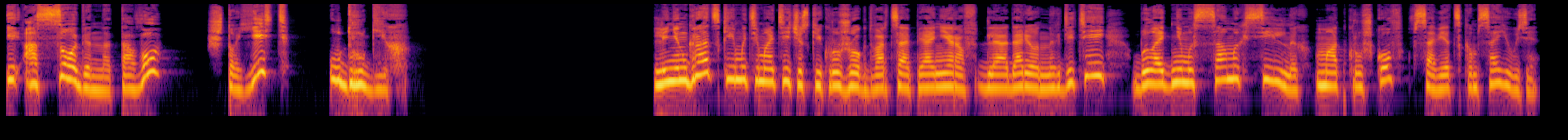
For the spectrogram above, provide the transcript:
И особенно того, что есть у других. Ленинградский математический кружок Дворца пионеров для одаренных детей был одним из самых сильных мат-кружков в Советском Союзе.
